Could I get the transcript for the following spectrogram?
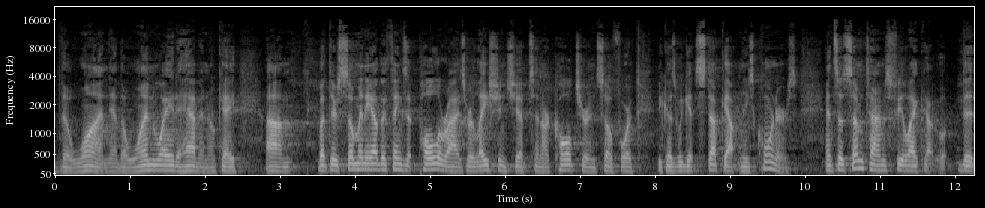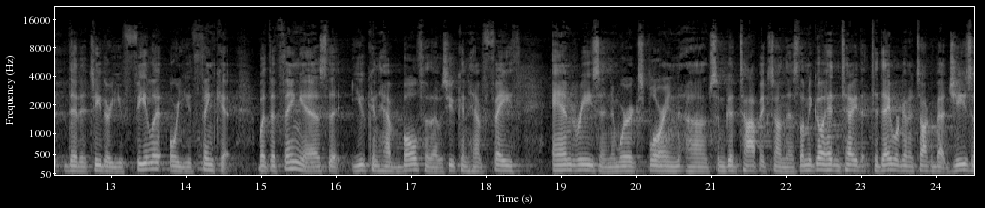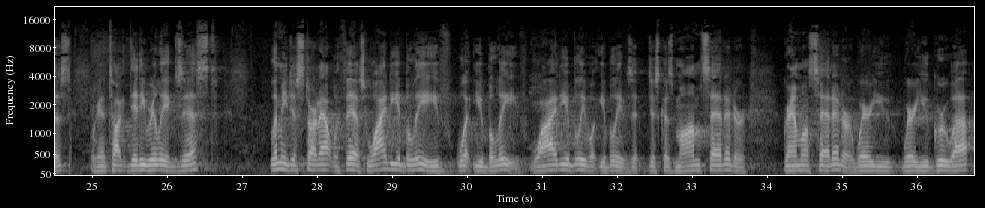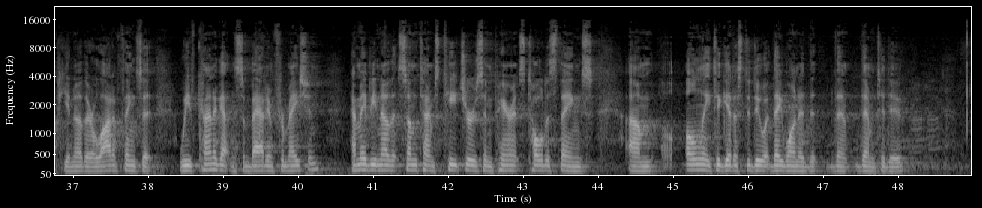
the one, the one way to heaven, okay? Um, but there's so many other things that polarize relationships and our culture and so forth because we get stuck out in these corners. And so sometimes feel like uh, that, that it's either you feel it or you think it. But the thing is that you can have both of those. You can have faith and reason. And we're exploring uh, some good topics on this. Let me go ahead and tell you that today we're going to talk about Jesus. We're going to talk, did he really exist? Let me just start out with this. Why do you believe what you believe? Why do you believe what you believe? Is it just because mom said it or grandma said it or where you, where you grew up? You know, there are a lot of things that we've kind of gotten some bad information. How many of you know that sometimes teachers and parents told us things um, only to get us to do what they wanted them, them to do?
